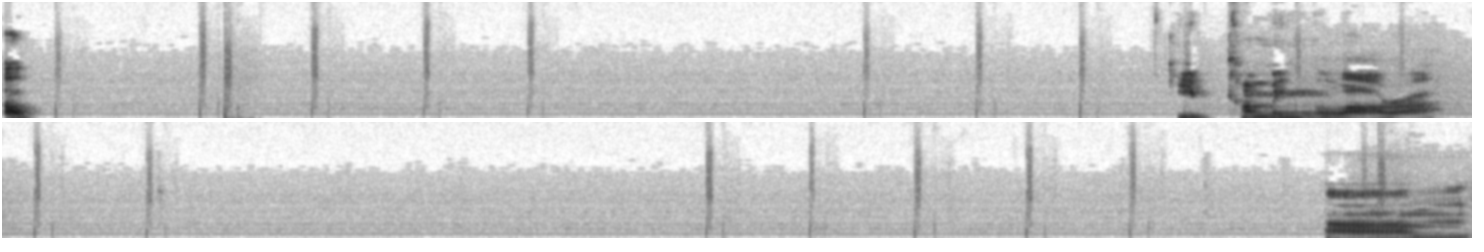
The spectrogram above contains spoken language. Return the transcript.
Oh. Keep coming, Lara. Um,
